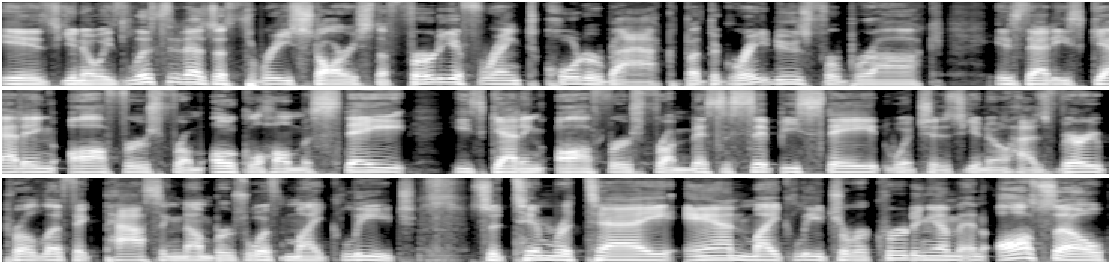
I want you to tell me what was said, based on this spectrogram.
is, you know, he's listed as a three star. He's the 30th ranked quarterback. But the great news for Brock is that he's getting offers from Oklahoma State. He's getting offers from Mississippi State, which is, you know, has very prolific passing numbers with Mike Leach. So Tim Rattay and Mike Leach are recruiting him. And also,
